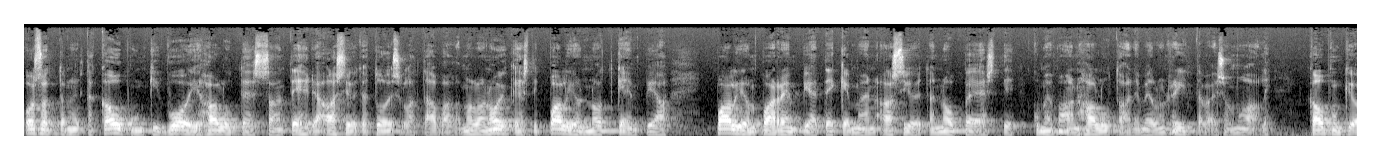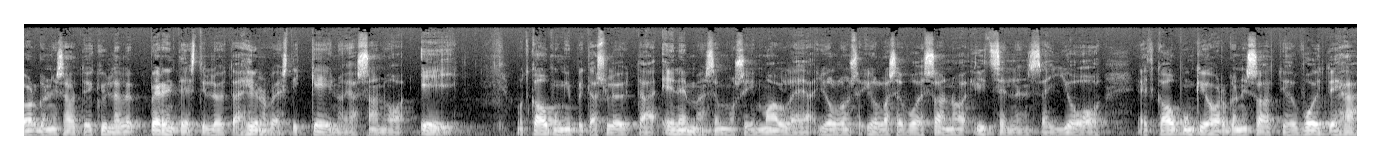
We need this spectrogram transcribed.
osoittanut, että kaupunki voi halutessaan tehdä asioita toisella tavalla. Me ollaan oikeasti paljon notkeampia paljon parempia tekemään asioita nopeasti, kun me vaan halutaan ja meillä on riittävä iso maali. Kaupunkiorganisaatio kyllä perinteisesti löytää hirveästi keinoja sanoa ei, mutta kaupungin pitäisi löytää enemmän semmoisia malleja, jolloin se, jolla se voi sanoa itsellensä joo. Että kaupunkiorganisaatio voi tehdä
